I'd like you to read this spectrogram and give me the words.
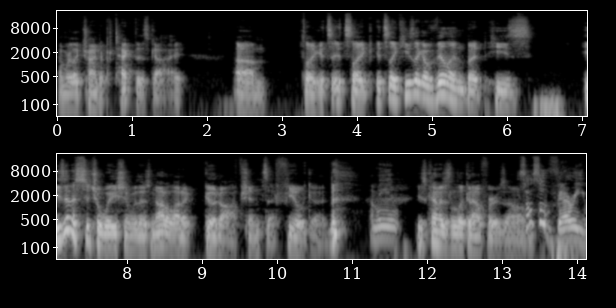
and we're like trying to protect this guy. Um so like it's it's like it's like he's like a villain but he's he's in a situation where there's not a lot of good options that feel good. I mean, he's kind of just looking out for his own. he's also very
